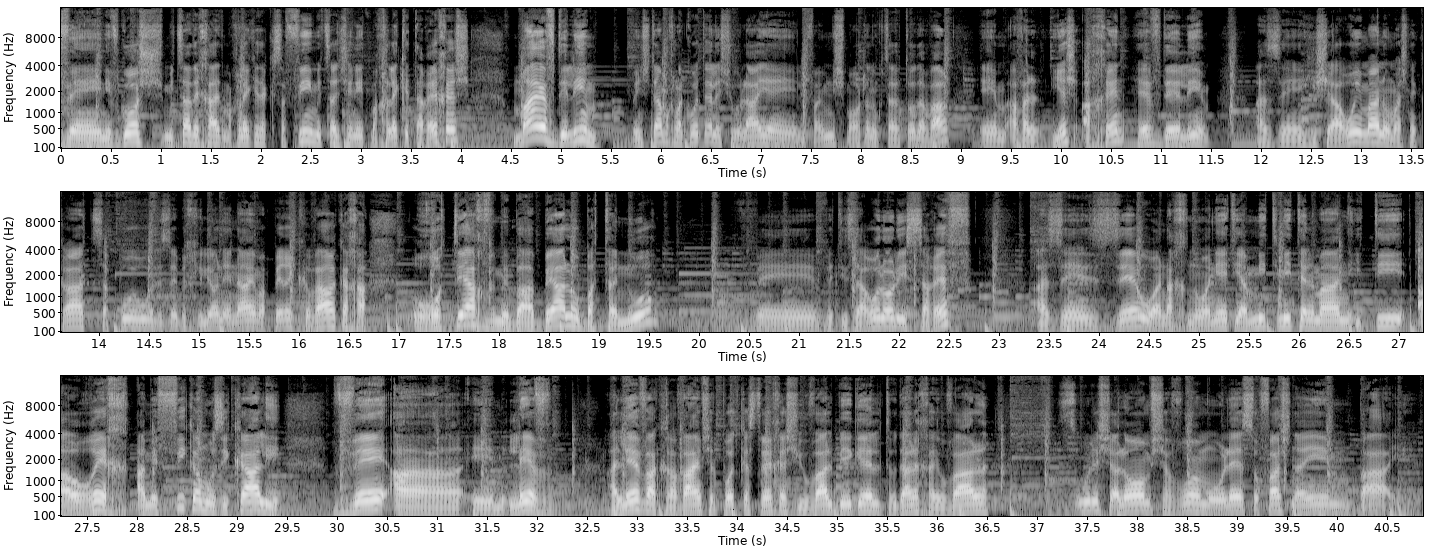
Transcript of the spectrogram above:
ונפגוש מצד אחד את מחלקת הכספים, מצד שני את מחלקת הרכש. מה ההבדלים בין שתי המחלקות האלה שאולי אה, לפעמים נשמעות לנו קצת אותו דבר, אה, אבל יש אכן הבדלים. אז אה, הישארו עמנו, מה שנקרא, צפו לזה בכיליון עיניים, הפרק כבר ככה רותח ומבעבע לו בתנור, ו... ותיזהרו לא להישרף. אז uh, זהו, אנחנו, אני הייתי עמית מיטלמן, איתי העורך, המפיק המוזיקלי והלב, הלב והקרביים של פודקאסט רכש, יובל ביגל. תודה לך, יובל. צאו לשלום, שבוע מעולה, סופה שניים, ביי.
